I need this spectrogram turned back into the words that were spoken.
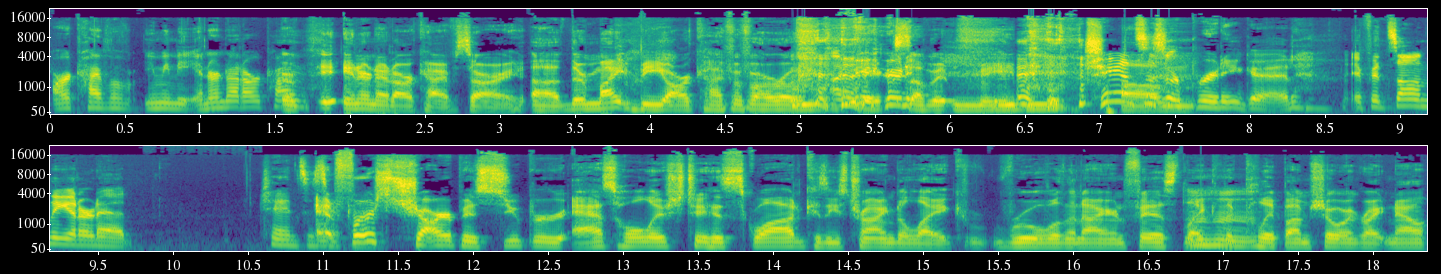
Archive of you mean the Internet or Archive? I- Internet Archive, sorry. Uh, there might be Archive of Our Own pics of it, maybe. Chances um, are pretty good if it's on the internet. Chances. At first, Sharpe is super assholish to his squad because he's trying to like rule with an iron fist. Like the clip I'm showing right now,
